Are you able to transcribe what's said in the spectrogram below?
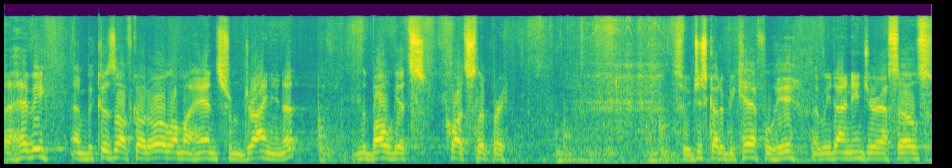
are heavy and because I've got oil on my hands from draining it, the bowl gets quite slippery. So we've just got to be careful here that we don't injure ourselves.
